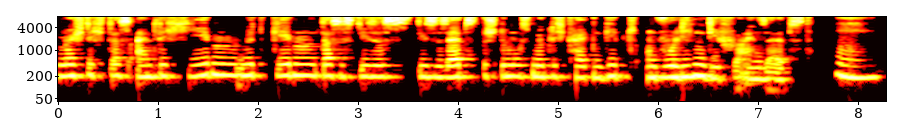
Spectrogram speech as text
möchte ich das eigentlich jedem mitgeben, dass es dieses, diese Selbstbestimmungsmöglichkeiten gibt und wo liegen die für einen selbst. Mhm.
